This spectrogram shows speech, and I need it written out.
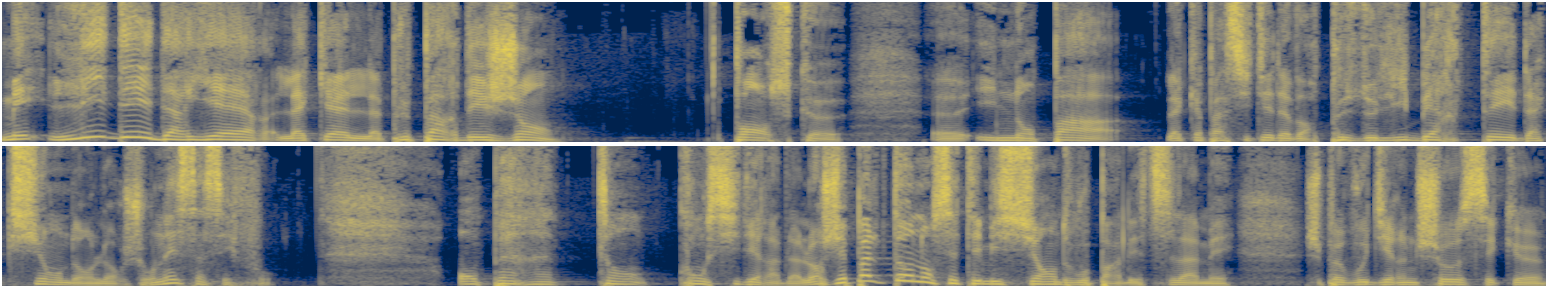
Mais l'idée derrière laquelle la plupart des gens pensent que euh, n'ont pas la capacité d'avoir plus de liberté d'action dans leur journée, ça c'est faux on perd un temps considérable. Alors, j'ai pas le temps dans cette émission de vous parler de cela, mais je peux vous dire une chose, c'est que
